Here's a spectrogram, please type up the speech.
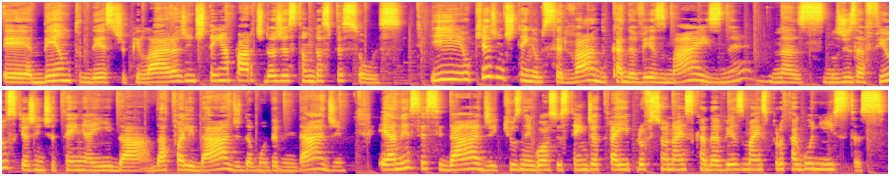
é, dentro deste pilar, a gente tem a parte da gestão das pessoas. E o que a gente tem observado cada vez mais, né, nas, nos desafios que a gente tem aí da, da atualidade, da modernidade, é a necessidade que os negócios têm de atrair profissionais cada vez mais protagonistas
